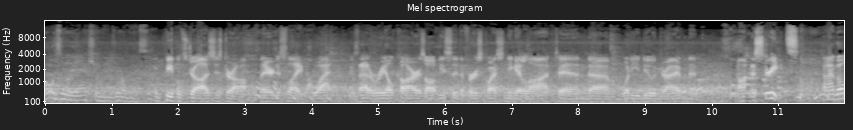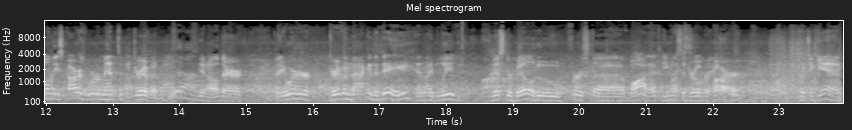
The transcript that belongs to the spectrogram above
What was the reaction when you drove this? People's jaws just drop. They're just like, "What is that? A real car?" Is obviously the first question you get a lot. And um, what do you do in driving it on the streets? And I'm going, these cars were meant to be driven. Yeah. You know, they're they were driven back in the day, and I believe Mr. Bill, who first uh, bought it, he must have drove her hard. Which again,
